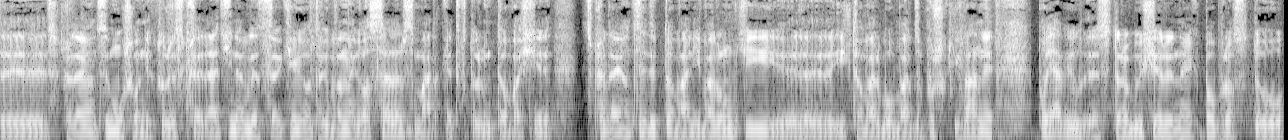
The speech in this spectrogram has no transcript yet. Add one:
y, sprzedający muszą niektórzy sprzedać i nagle z takiego tak zwanego sellers market, w którym to właśnie sprzedający dyktowali warunki, y, ich towar był bardzo poszukiwany, pojawił, zrobił się rynek po prostu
